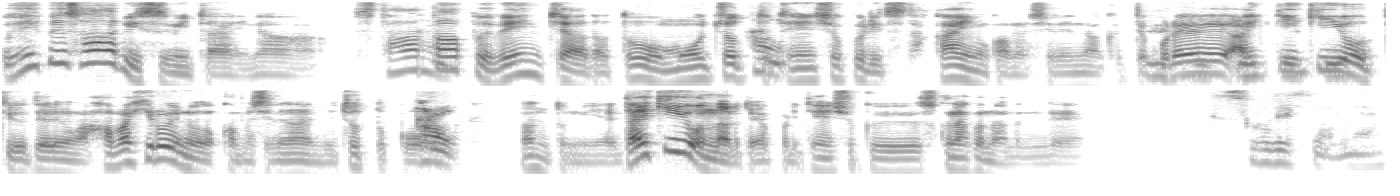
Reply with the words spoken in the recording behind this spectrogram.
ウェブサービスみたいな、スタートアップ、ベンチャーだともうちょっとはい転職率高いのかもしれなくて、うんこれ IT 企業って言ってるのが幅広いのかもしれないんで、ちょっとこう、はい。なんとも言えない。大企業になるとやっぱり転職少なくなるんで、そうですよね。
